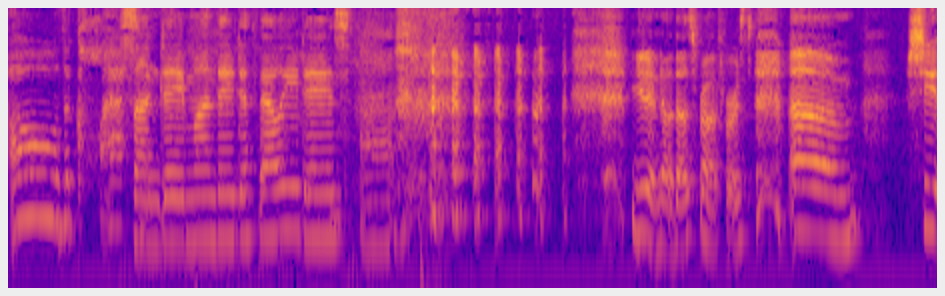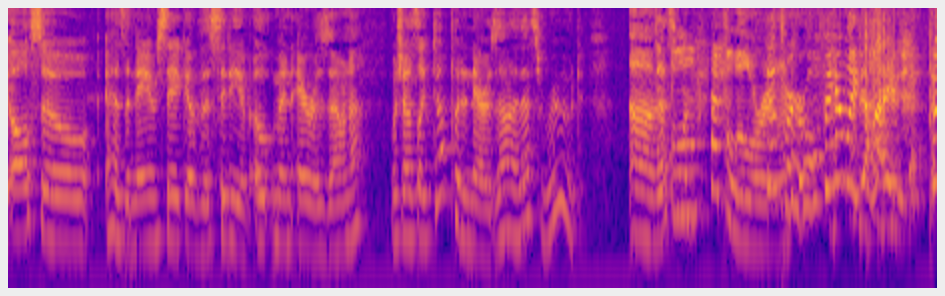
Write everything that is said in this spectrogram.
oh, the classic. Sunday, Monday, Death Valley Days. Uh, You didn't know that was from at first. Um, she also has a namesake of the city of Oatman, Arizona, which I was like, don't put in Arizona. That's rude. Um, that's that's, a little, where that's a little rude. that's where her whole family died. Put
